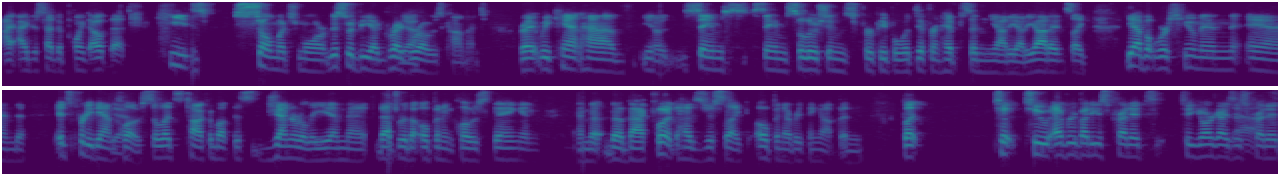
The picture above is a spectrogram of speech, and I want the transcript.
I, I just had to point out that he's so much more. This would be a Greg Yeah. Rose comment, right? We can't have you know same same solutions for people with different hips and yada yada yada. It's like yeah, but we're human and it's pretty damn Yeah. close. So let's talk about this generally, and that that's where the open and close thing and and the, the back foot has just like opened everything up and but to to everybody's credit to your guys' Yeah. credit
